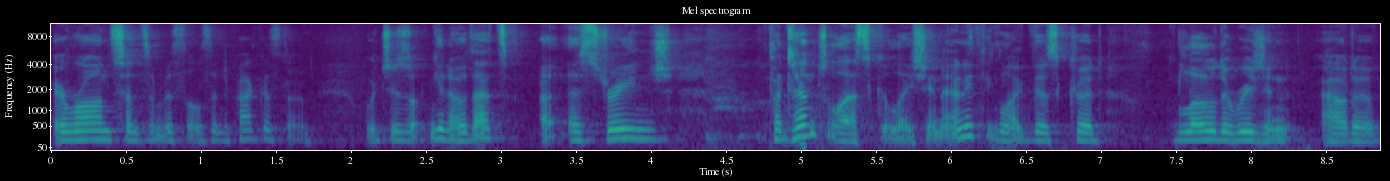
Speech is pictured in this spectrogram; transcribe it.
Iran sent some missiles into Pakistan, which is, you know, that's a, a strange potential escalation. Anything like this could blow the region out of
